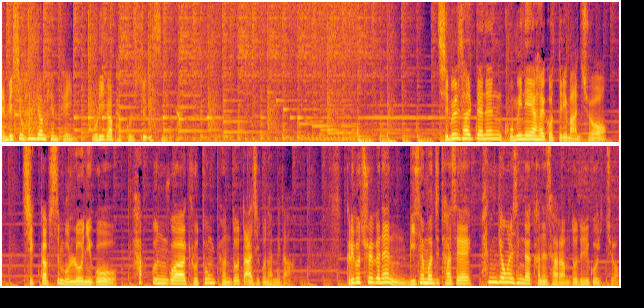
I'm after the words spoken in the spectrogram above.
MBC 환경 캠페인 우리가 바꿀 수 있습니다. 집을 살 때는 고민해야 할 것들이 많죠. 집값은 물론이고 학군과 교통편도 따지곤 합니다. 그리고 최근엔 미세먼지 탓에 환경을 생각하는 사람도 늘고 있죠.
